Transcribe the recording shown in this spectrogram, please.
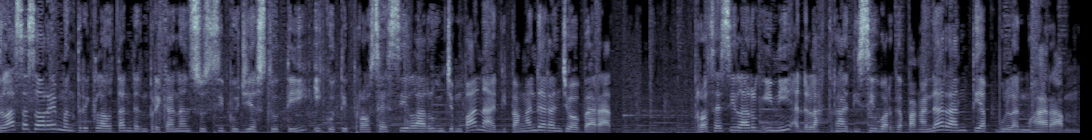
Selasa sore, Menteri Kelautan dan Perikanan Susi Pujiastuti ikuti prosesi larung jempana di Pangandaran, Jawa Barat. Prosesi larung ini adalah tradisi warga Pangandaran tiap bulan Muharram.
